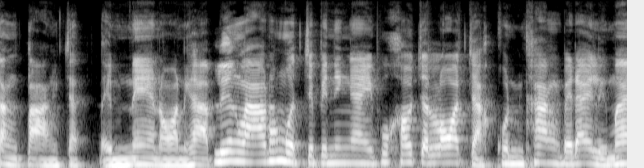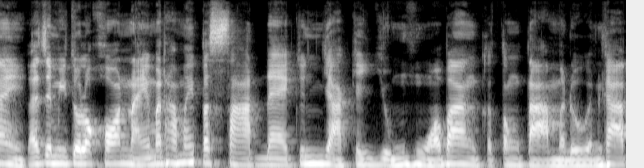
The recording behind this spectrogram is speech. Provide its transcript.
ต่างๆ จัดเต็มแน่นอนครับ เรื่องราวทั้งหมดจะเป็นยังไง พวกเขาจะรอดจากคนข้างไปได้หรือไม่ และจะมีตัวละครไหนมาทำให้ประสาทแดกจนอยากจะหยุมหัวบ้างก็ต้องตามมาดูกันครับ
